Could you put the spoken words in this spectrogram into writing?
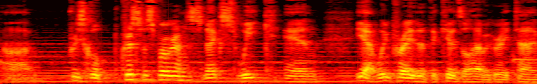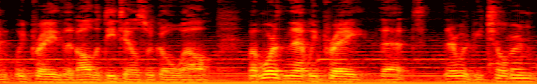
uh, preschool Christmas programs next week. And yeah, we pray that the kids will have a great time. We pray that all the details will go well. But more than that, we pray that there would be children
